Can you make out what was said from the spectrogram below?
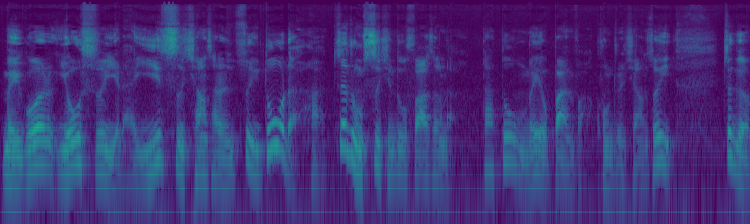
美国有史以来一次枪杀人最多的哈，这种事情都发生了，他都没有办法控制枪，所以这个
